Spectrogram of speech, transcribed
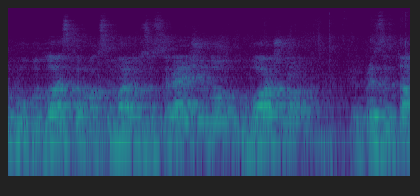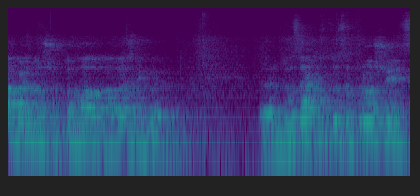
Тому, будь ласка, максимально зосереджено, уважно, презентабельно, щоб то мало належний вигляд. До захисту запрошується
